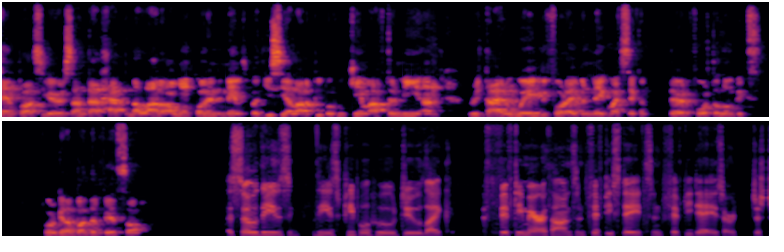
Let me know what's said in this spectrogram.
10 plus years and that happened a lot i won't call any names but you see a lot of people who came after me and retired way before i even make my second third fourth olympics forget about the fifth so so these these people who do like 50 marathons in 50 states in 50 days are just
